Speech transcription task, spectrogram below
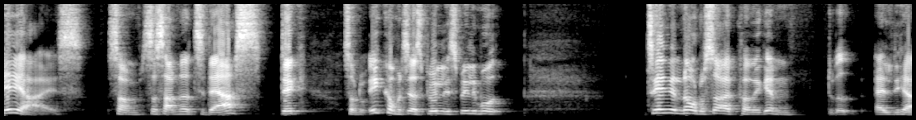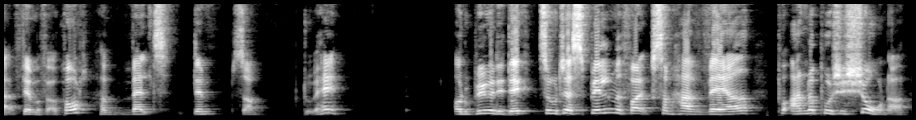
AI's, som så samler til deres dæk, som du ikke kommer til at spille, spille imod. Til gengæld, når du så er kommet igennem, du ved, alle de her 45 kort, har valgt dem, som du vil have, og du bygger dit dæk, så er du til at spille med folk, som har været på andre positioner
